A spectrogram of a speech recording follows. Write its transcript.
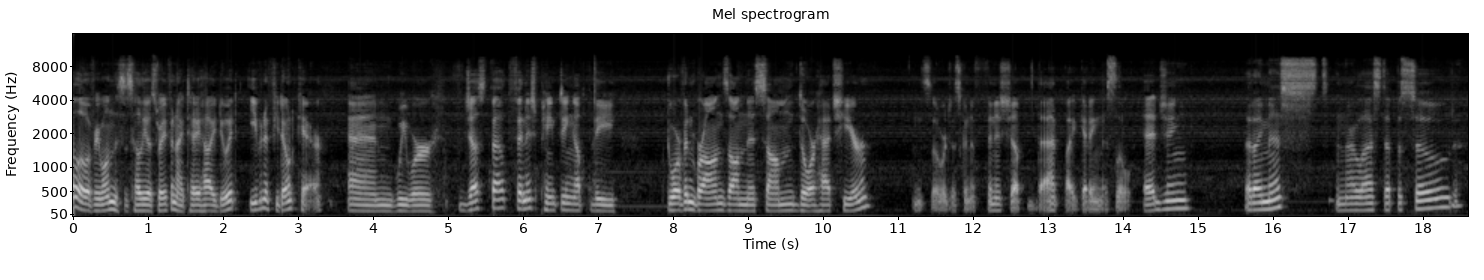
Hello everyone, this is Helios Raven. I tell you how I do it, even if you don't care. And we were just about finished painting up the dwarven bronze on this um, door hatch here. And so we're just going to finish up that by getting this little edging that I missed in our last episode.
